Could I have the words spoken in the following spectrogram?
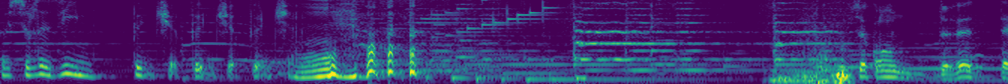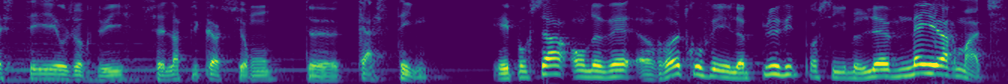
We zullen zien. Puntje, puntje, puntje. Ce qu'on devait tester aujourd'hui, c'est l'application de casting. Et pour ça, on devait retrouver le plus vite possible le meilleur match.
